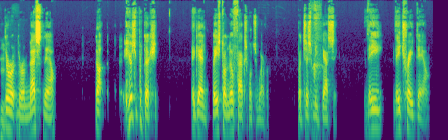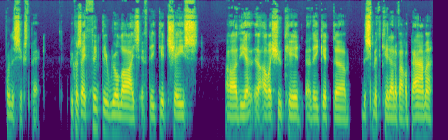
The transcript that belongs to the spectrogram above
hmm. they're they're a mess now. Now, here's a prediction. Again, based on no facts whatsoever, but just me guessing. They they trade down from the sixth pick because I think they realize if they get Chase, uh, the uh, LSU kid, uh, they get um, the Smith kid out of Alabama.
